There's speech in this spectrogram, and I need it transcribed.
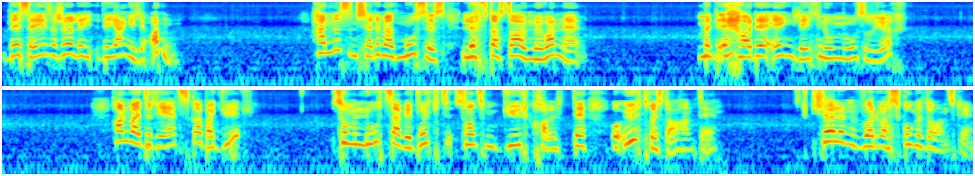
Det sier seg sjøl, det, det går ikke an. Hendelsen skjedde med at Moses løfta staven med vannet. Men det hadde egentlig ikke noe med Moses å gjøre. Han var et redskap av Gud som lot seg bli brukt sånn som Gud kalte og utrusta han til. Selv om det var skummelt og vanskelig.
